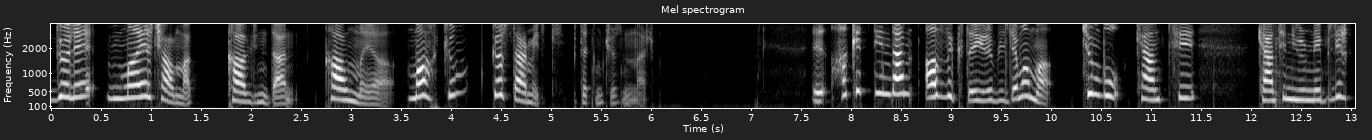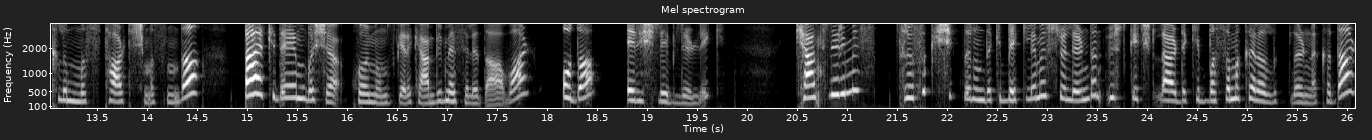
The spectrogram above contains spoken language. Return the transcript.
göle maya çalmak kavlinden kalmaya mahkum göstermelik bir takım çözümler. E, hak ettiğinden az vakit ayırabileceğim ama tüm bu kenti kentin yürünebilir kılınması tartışmasında belki de en başa koymamız gereken bir mesele daha var. O da erişilebilirlik. Kentlerimiz trafik ışıklarındaki bekleme sürelerinden üst geçitlerdeki basamak aralıklarına kadar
